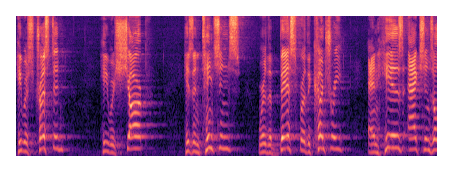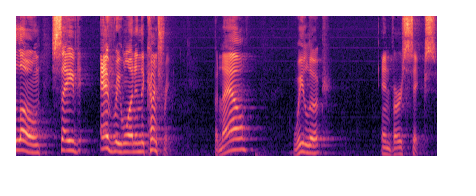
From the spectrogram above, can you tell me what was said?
He was trusted, he was sharp, his intentions were the best for the country, and his actions alone saved everyone in the country. But now we look in verse 6.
